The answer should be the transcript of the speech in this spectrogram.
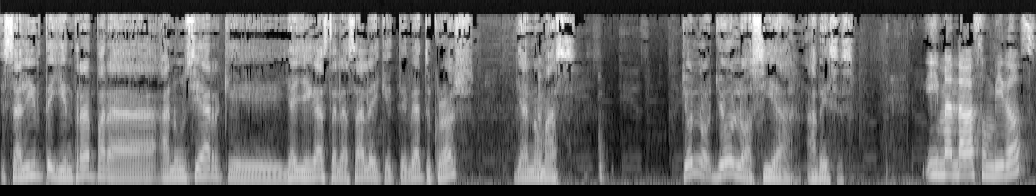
salirte y entrar para anunciar que ya llegaste a la sala y que te vea tu crush, ya no más. Yo lo, yo lo hacía a veces. ¿Y mandabas zumbidos?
